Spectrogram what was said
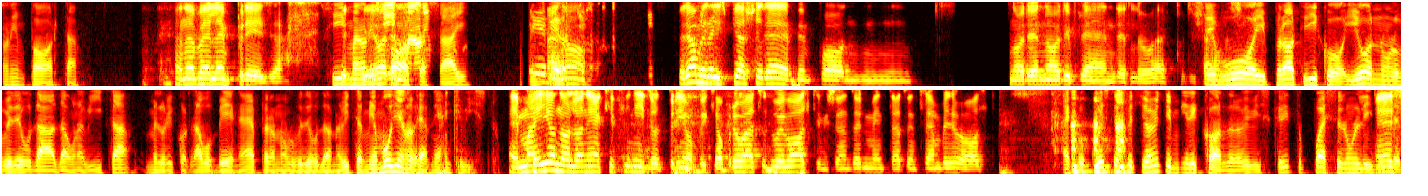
Non importa. È una bella impresa. Sì, ma non importa, sai. Ah, no. Però mi dispiacerebbe un po' mh, non, non riprenderlo, ecco, Se diciamo così. vuoi, però ti dico, io non lo vedevo da, da una vita, me lo ricordavo bene, eh, però non lo vedevo da una vita. Mia moglie non l'aveva neanche visto. Eh, ma io non l'ho neanche finito il primo perché ho provato due volte, mi sono addormentato entrambe le volte. Ecco, questo effettivamente mi ricordo, l'avevi scritto, può essere un limite, Eh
